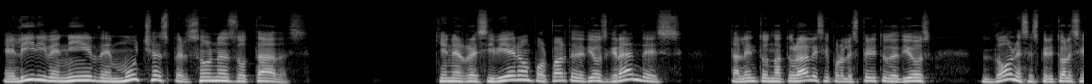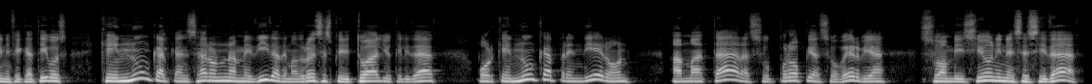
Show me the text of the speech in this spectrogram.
el ir y venir de muchas personas dotadas, quienes recibieron por parte de Dios grandes talentos naturales y por el Espíritu de Dios dones espirituales significativos que nunca alcanzaron una medida de madurez espiritual y utilidad porque nunca aprendieron a matar a su propia soberbia, su ambición y necesidad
